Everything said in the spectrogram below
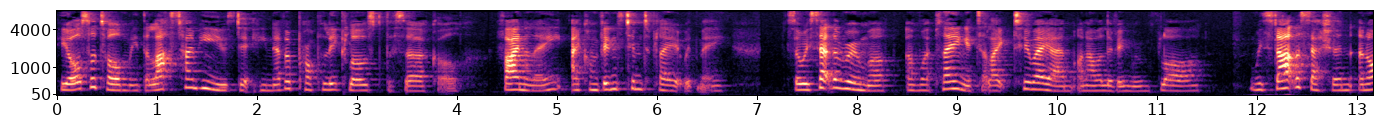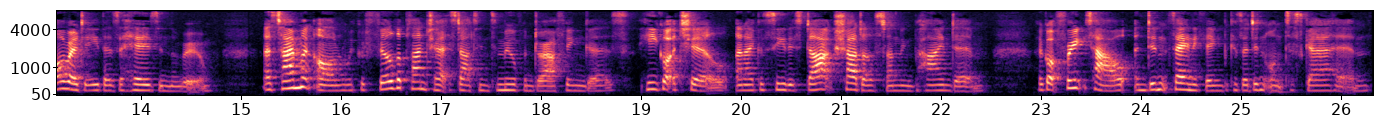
He also told me the last time he used it, he never properly closed the circle. Finally, I convinced him to play it with me. So we set the room up and we're playing it at like 2am on our living room floor. We start the session and already there's a haze in the room. As time went on, we could feel the planchette starting to move under our fingers. He got a chill, and I could see this dark shadow standing behind him. I got freaked out and didn't say anything because I didn't want to scare him.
